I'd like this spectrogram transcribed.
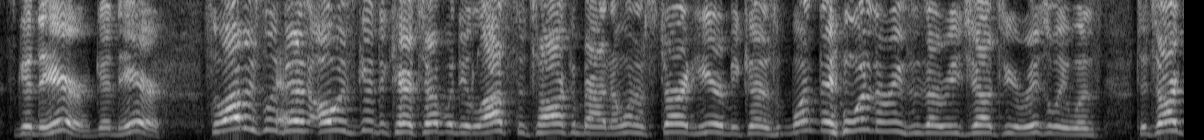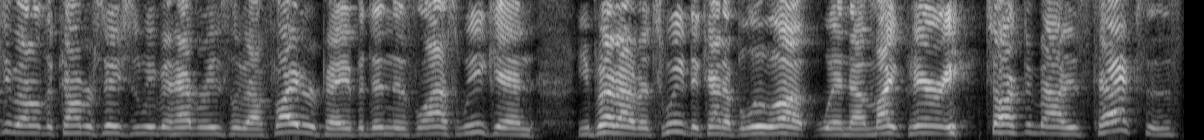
It's good to hear. Good to hear. So obviously, Ben, always good to catch up with you. Lots to talk about, and I want to start here because one thing, one of the reasons I reached out to you originally was to talk to you about all the conversations we've been having recently about fighter pay. But then this last weekend, you put out a tweet that kind of blew up when uh, Mike Perry talked about his taxes.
